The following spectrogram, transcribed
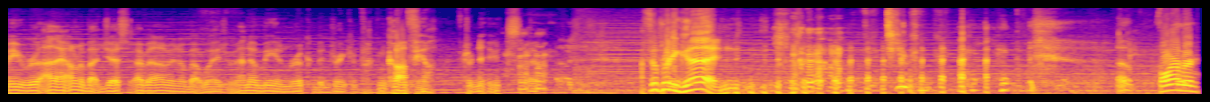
Me, and Ro- I I don't know about Jess. I, mean, I don't even know about Wedge. I know me and Rook have been drinking fucking coffee all afternoon. So I feel pretty good. oh, farmer,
